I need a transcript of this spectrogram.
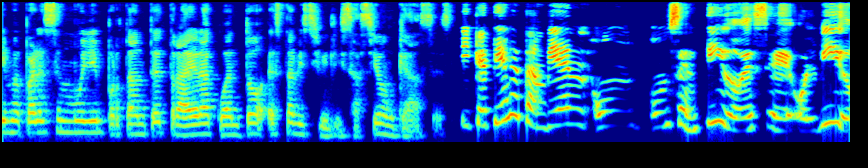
y me parece muy importante traer a cuento esta visibilización que haces. Y que tiene también un, un sentido ese olvido,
